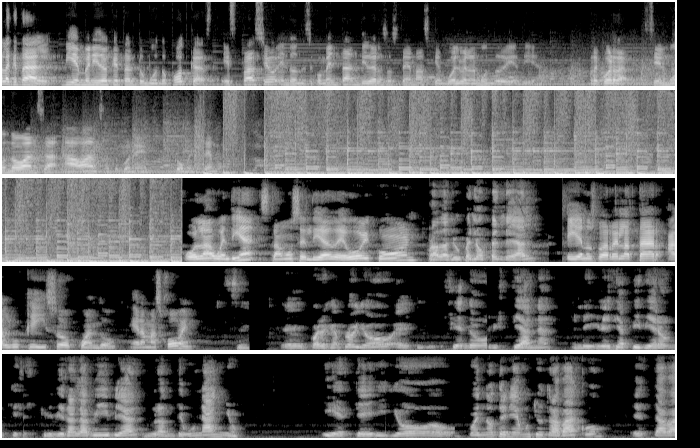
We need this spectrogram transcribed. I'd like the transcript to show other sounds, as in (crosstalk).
Hola, ¿qué tal? Bienvenido a ¿Qué tal tu mundo podcast? Espacio en donde se comentan diversos temas que envuelven al mundo de hoy en día. Recuerda, si el mundo avanza, avanza tú con él. Comencemos. Hola, buen día. Estamos el día de hoy con Guadalupe López Leal. Ella nos va a relatar algo que hizo cuando era más joven. Eh, por ejemplo, yo, eh, siendo cristiana, en la iglesia pidieron que se escribiera la Biblia durante un año. Y, este, y yo, pues no tenía mucho trabajo, estaba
